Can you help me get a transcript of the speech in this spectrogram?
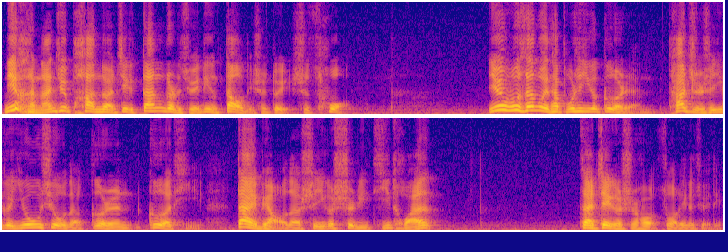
你很难去判断这个单个的决定到底是对是错。因为吴三桂他不是一个个人，他只是一个优秀的个人个体，代表的是一个势力集团，在这个时候做了一个决定。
